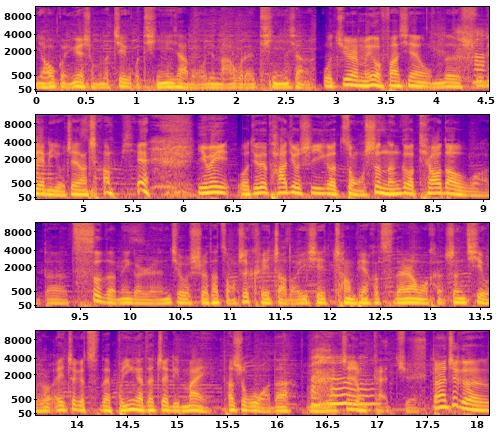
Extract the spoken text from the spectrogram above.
摇滚乐什么的，借给我听一下呗，我就拿过来听一下。我居然没有发现我们的书店里有这张唱片，因为我觉得他就是一个总是能够挑到我的刺的那个人，就是他总是可以找到一些唱片和磁带让我很生气。我说，哎，这个磁带不应该在这里卖，它是我的，有这种感觉。当然，这个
